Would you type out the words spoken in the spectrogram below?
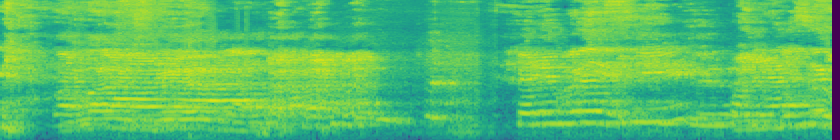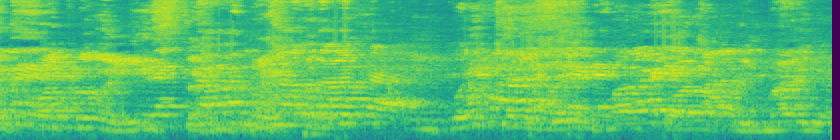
No vales verga. Pero en Brasil, podrían número ser de- cuatro de y le lista. clavan una daga. Puede que le mal toda la primaria.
